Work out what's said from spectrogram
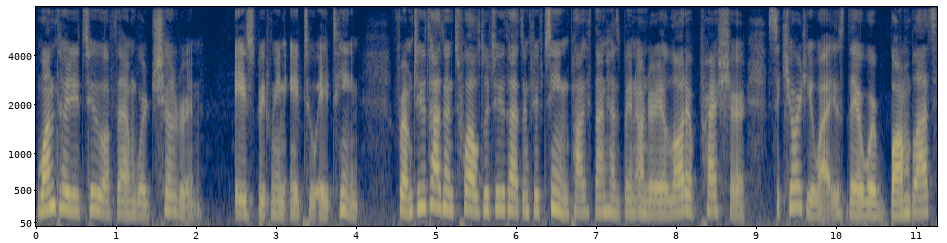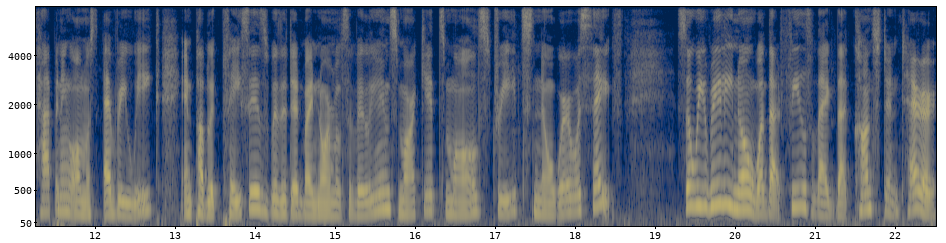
132 of them were children aged between 8 to 18. From 2012 to 2015, Pakistan has been under a lot of pressure security wise. There were bomb blasts happening almost every week in public places visited by normal civilians, markets, malls, streets, nowhere was safe. So we really know what that feels like, that constant terror,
